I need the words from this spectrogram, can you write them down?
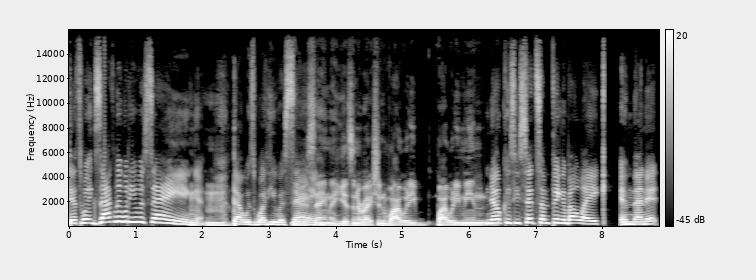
That's what exactly what he was saying. That was what he was saying. He was saying that he gets an erection. Why would he? Why would he mean? no, because he said something about like, and then it.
